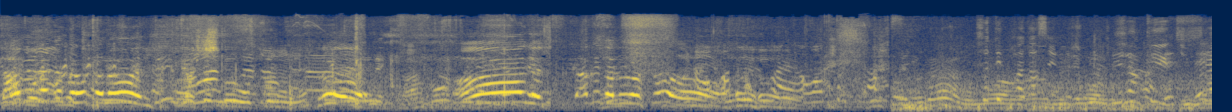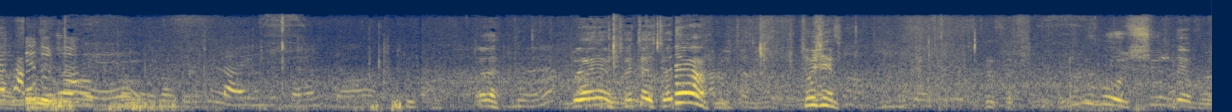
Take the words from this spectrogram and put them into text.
나도 나도 나왔다 나 아, 내가 싸게 잘 놀았어. 부장님, 저저 저. 조심. 뭐 쉬운데 뭐.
